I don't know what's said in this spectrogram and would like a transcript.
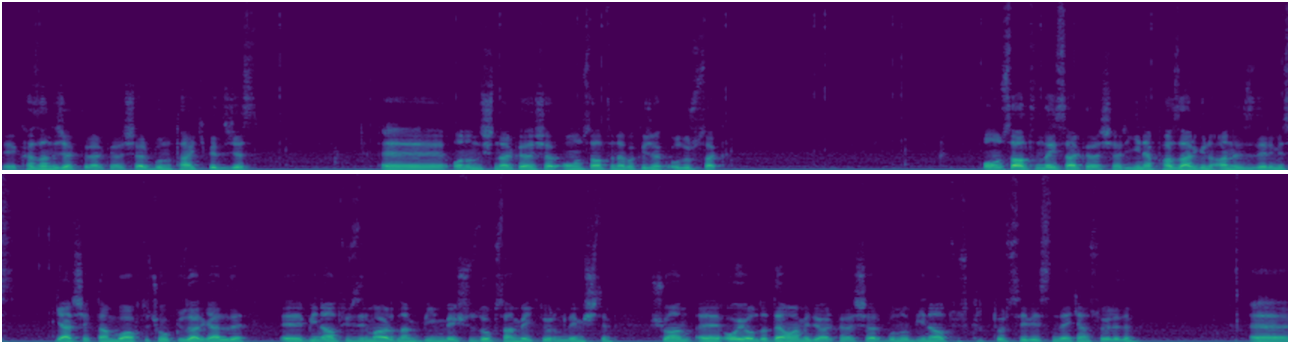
e, kazanacaktır arkadaşlar. Bunu takip edeceğiz. Ee, onun dışında arkadaşlar ons altına bakacak olursak ons altındaysa arkadaşlar yine pazar günü analizlerimiz gerçekten bu hafta çok güzel geldi. Ee, 1620 ardından 1590 bekliyorum demiştim. Şu an e, o yolda devam ediyor arkadaşlar. Bunu 1644 seviyesindeyken söyledim. Ee,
